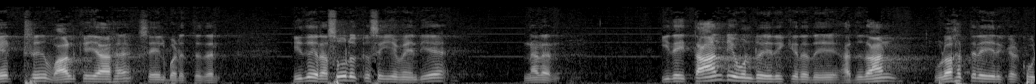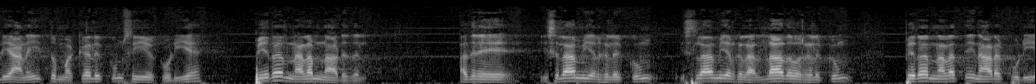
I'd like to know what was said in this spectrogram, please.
ஏற்று வாழ்க்கையாக செயல்படுத்துதல். இது ரசூலுக்கு செய்ய வேண்டிய நலன். இதை தாண்டி ஒன்று இருக்கிறது அதுதான் உலகத்தில் இருக்கக்கூடிய அனைத்து மக்களுக்கும் செய்யக்கூடிய பிறர் நலம் நாடுதல். அதிலே இஸ்லாமியர்களுக்கும் இஸ்லாமியர்கள் அல்லாதவர்களுக்கும் பிறர் நலத்தை நாடக்கூடிய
